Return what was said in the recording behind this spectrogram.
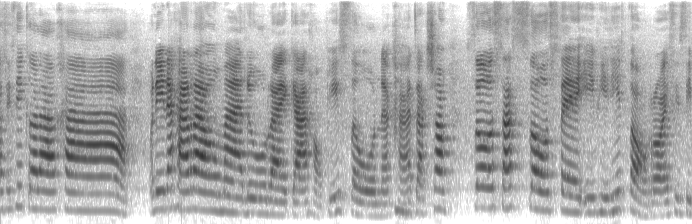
าซิซิกราค่ะ วันนี้นะคะเรามาดูรายการของพี่โซนนะคะ จากช่องโซซัสโซเซ EP ที่248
